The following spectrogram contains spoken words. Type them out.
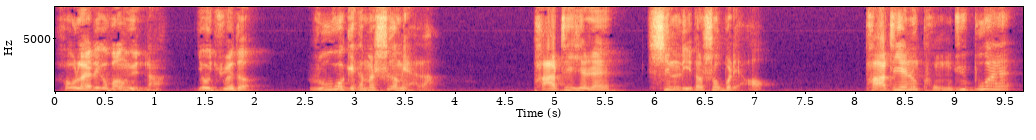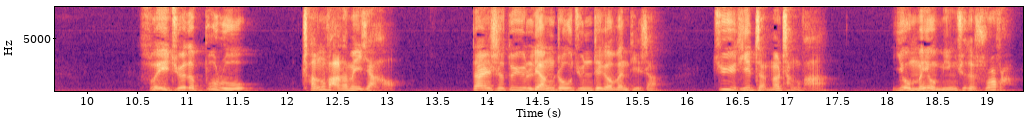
后来这个王允呢，又觉得如果给他们赦免了，怕这些人心里头受不了，怕这些人恐惧不安，所以觉得不如惩罚他们一下好。但是对于凉州军这个问题上，具体怎么惩罚，又没有明确的说法。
